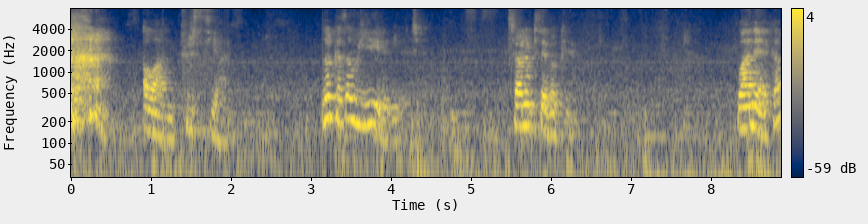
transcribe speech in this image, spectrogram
نەک ئەوان پرسیان. زۆر کەس ئەو یەی لە بیر ئەچێ. چاو لەم کتێبە بکەن. وانەیەکە.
